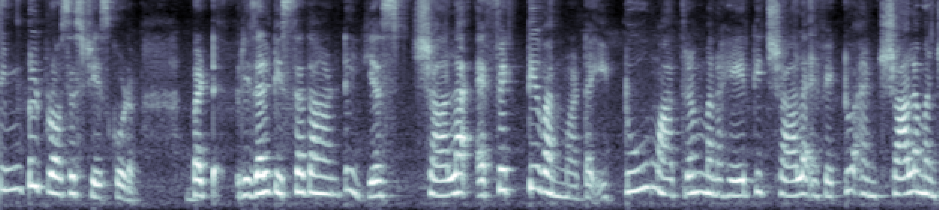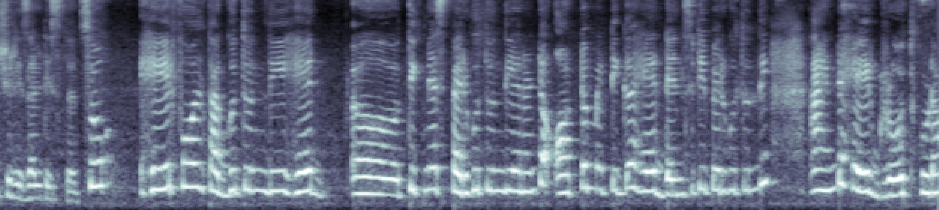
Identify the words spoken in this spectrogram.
సింపుల్ ప్రాసెస్ చేసుకోవడం. బట్ రిజల్ట్ ఇస్తుందా అంటే ఎస్ చాలా ఎఫెక్టివ్ అనమాట ఈ టూ మాత్రం మన హెయిర్కి చాలా ఎఫెక్టివ్ అండ్ చాలా మంచి రిజల్ట్ ఇస్తుంది. సో హెయిర్ ఫాల్ తగ్గుతుంది హెయిర్ థిక్నెస్ పెరుగుతుంది అని అంటే ఆటోమేటిక్గా హెయిర్ డెన్సిటీ పెరుగుతుంది అండ్ హెయిర్ గ్రోత్ కూడా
